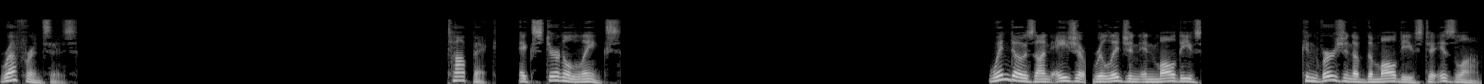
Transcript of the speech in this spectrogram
References. External links Windows on Asia – Religion in Maldives. Conversion of the Maldives to Islam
